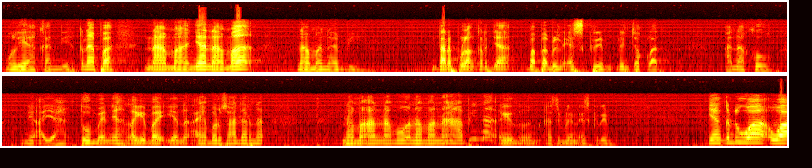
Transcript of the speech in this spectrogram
Muliakan dia. Kenapa? Namanya nama nama Nabi. Ntar pulang kerja, bapak beliin es krim, beliin coklat. Anakku, ini ayah tumen ya lagi baik. Ya nak, ayah baru sadar nak. Nama anakmu nama Nabi nak gitu. Kasih beliin es krim. Yang kedua, wa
